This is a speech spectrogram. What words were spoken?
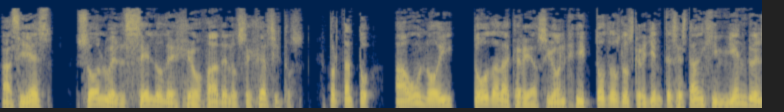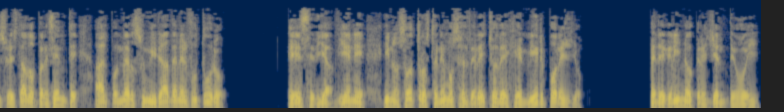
Así es, solo el celo de Jehová de los ejércitos. Por tanto, aún hoy toda la creación y todos los creyentes están gimiendo en su estado presente al poner su mirada en el futuro. Ese día viene y nosotros tenemos el derecho de gemir por ello. Peregrino creyente hoy,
